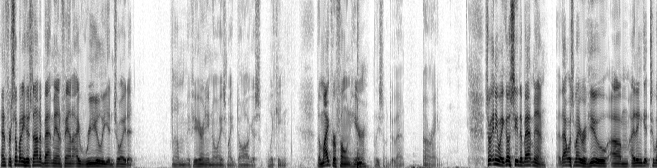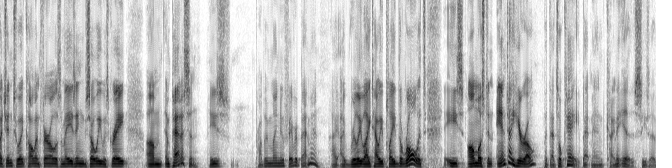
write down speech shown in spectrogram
And for somebody who's not a Batman fan, I really enjoyed it. Um, if you hear any noise, my dog is licking the microphone here. Please don't do that. All right. So anyway, go see the Batman. That was my review. Um, I didn't get too much into it. Colin Farrell is amazing. Zoe was great, um, and Pattinson. He's probably my new favorite Batman. I, I, really liked how he played the role. It's he's almost an anti-hero, but that's okay. Batman kind of is. He's a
